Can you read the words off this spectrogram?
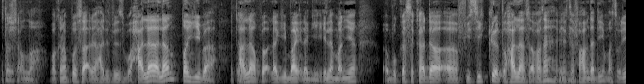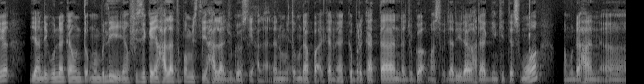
Betul. Masya-Allah. Kenapa Ustaz ada hadis disebut halalan tayyibah. Halal pula lagi baik lagi. Ialah maknanya uh, bukan sekadar uh, fizikal tu halal Ustaz Faham eh? Mm-hmm. Saya faham tadi maksud dia yang digunakan untuk membeli yang fizikal yang halal tu pun mesti halal juga. Mesti halal. Dan ya. untuk mendapatkan eh, keberkatan dan juga masuk jadi darah daging kita semua. Mudah-mudahan uh,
